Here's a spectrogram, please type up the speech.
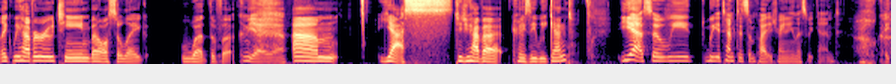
Like we have a routine, but also like, what the fuck? yeah, yeah. Um, yes. Did you have a crazy weekend? Yeah, so we we attempted some potty training this weekend. Oh God.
